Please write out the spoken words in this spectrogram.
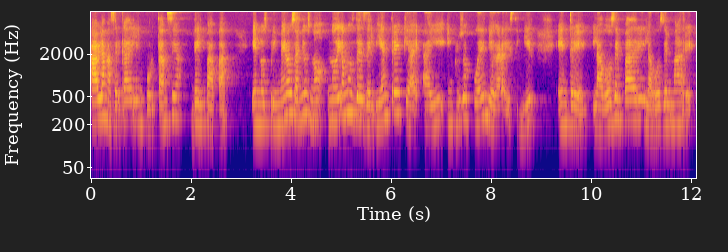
hablan acerca de la importancia del Papa en los primeros años, no, no digamos desde el vientre, que ahí incluso pueden llegar a distinguir entre la voz del padre y la voz del madre,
